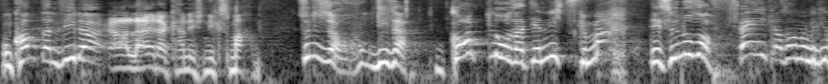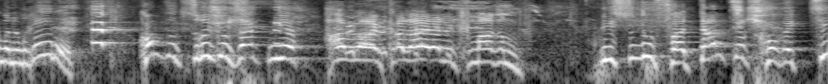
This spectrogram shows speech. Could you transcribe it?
und kommt dann wieder, ja, leider kann ich nichts machen. So dieser, dieser Gottlose hat ja nichts gemacht. Der ist ja nur so fake, als ob er mit jemandem redet. Kommt so zurück und sagt mir, "Aber ich kann leider nichts machen. Ich so, du verdammter Korrektiv,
